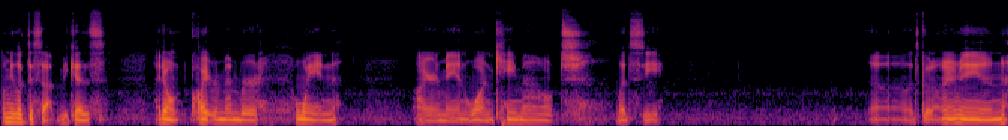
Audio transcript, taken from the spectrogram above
Let me look this up because I don't quite remember when Iron Man 1 came out. Let's see. Uh, let's go to Iron Man.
